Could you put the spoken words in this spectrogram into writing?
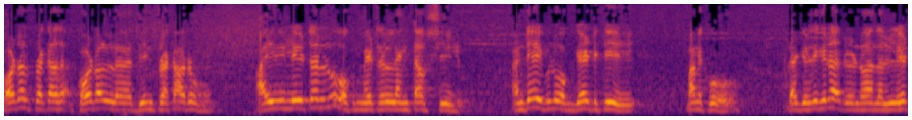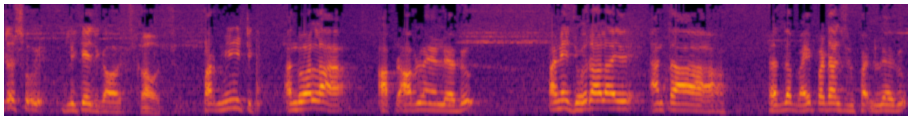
కోడల్ ప్రకారం కోడల్ దీని ప్రకారం ఐదు లీటర్లు ఒక మీటర్ లెంగ్త్ ఆఫ్ సీలు అంటే ఇప్పుడు ఒక గేట్కి మనకు దగ్గర దగ్గర రెండు వందల లీటర్స్ లీకేజ్ కావచ్చు. కావచ్చు. పర్ మినిట్కి అందువల్ల ఆ ప్రాబ్లం ఏం లేదు. కానీ జూరాల అంత పెద్ద భయపడాల్సిన పని లేదు.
